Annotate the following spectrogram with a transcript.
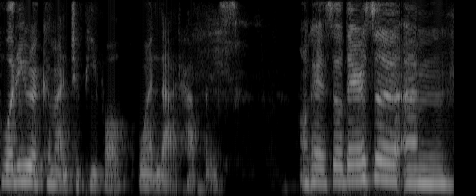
what do you recommend to people when that happens okay so there's a um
